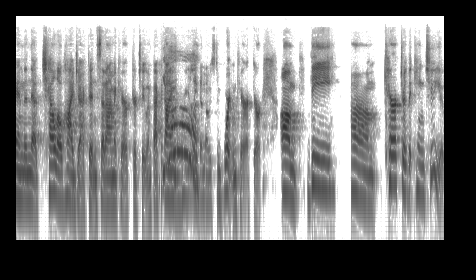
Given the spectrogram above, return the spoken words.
and then the cello hijacked it and said I'm a character too. In fact, yeah. I'm really the most important character. Um, the um, character that came to you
